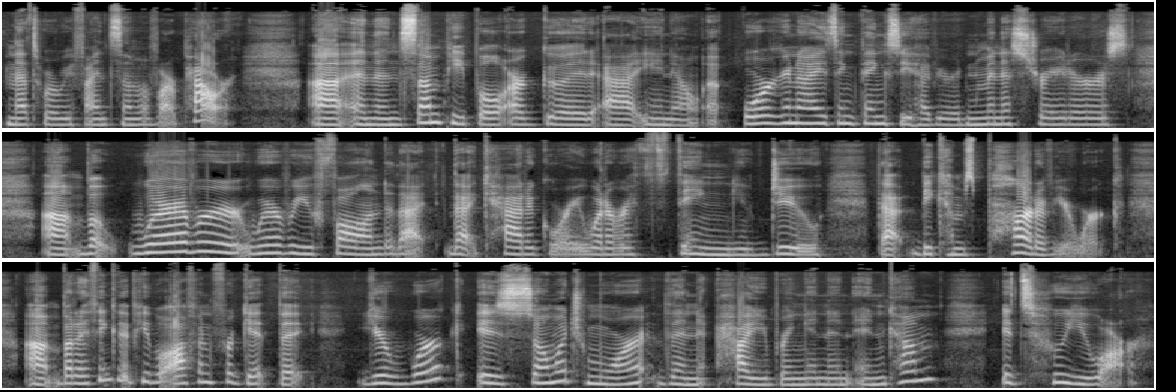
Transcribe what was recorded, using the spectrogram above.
and that's where we find some of our power. Uh, and then some people are good at, you know, uh, organizing things. So you have your administrators, um, but wherever wherever you fall into that that category, whatever thing you do, that becomes part of your work. Um, but I think that people often forget that your work is so much more than how you bring in an income. It's who you are.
